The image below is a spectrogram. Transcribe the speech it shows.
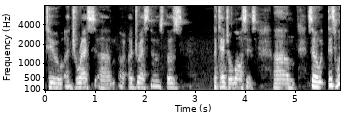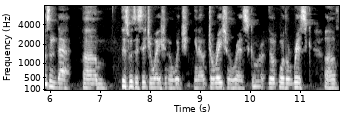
to address um, address those those potential losses. Um, so this wasn't that. Um, this was a situation in which you know duration risk or the or the risk of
